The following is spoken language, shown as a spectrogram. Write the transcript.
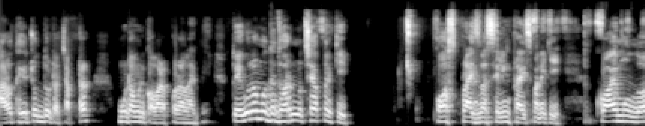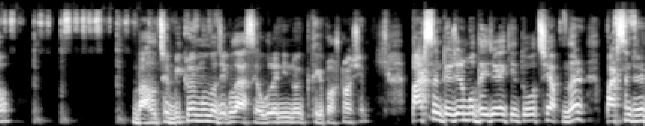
বারো থেকে চোদ্দটা চ্যাপ্টার মোটামুটি কভার আপ করা লাগবে। তো এগুলোর মধ্যে ধরেন হচ্ছে আপনার কি? কস্ট প্রাইস বা সেলিং প্রাইস মানে কি? ক্রয় মূল্য বা হচ্ছে বিক্রয় মূল্য যেগুলো আছে, ওগুলো নির্ণয় থেকে প্রশ্ন আসে। পার্সেন্টেজের মধ্যে এই জায়গায় কিন্তু হচ্ছে আপনার পার্সেন্টেজের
